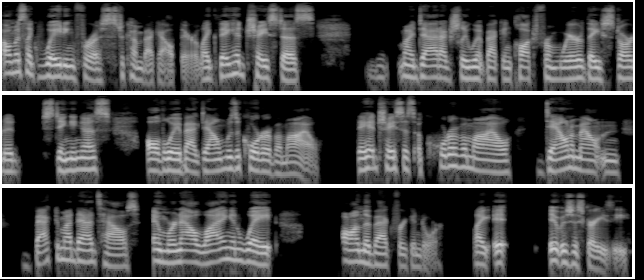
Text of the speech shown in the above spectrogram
almost like waiting for us to come back out there. Like they had chased us. My dad actually went back and clocked from where they started stinging us all the way back down was a quarter of a mile. They had chased us a quarter of a mile down a mountain back to my dad's house and we're now lying in wait on the back freaking door. Like it, it was just crazy.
